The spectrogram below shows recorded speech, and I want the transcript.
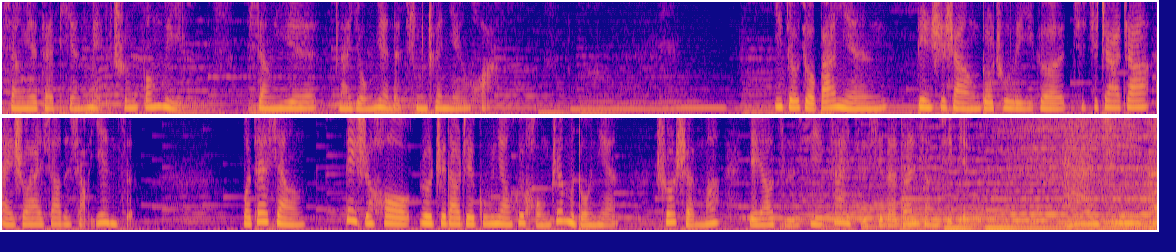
相约在甜美的春风里，相约那永远的青春年华。一九九八年，电视上多出了一个叽叽喳喳、爱说爱笑的小燕子。我在想，那时候若知道这姑娘会红这么多年，说什么也要仔细再仔细的端详几遍。抬起头，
